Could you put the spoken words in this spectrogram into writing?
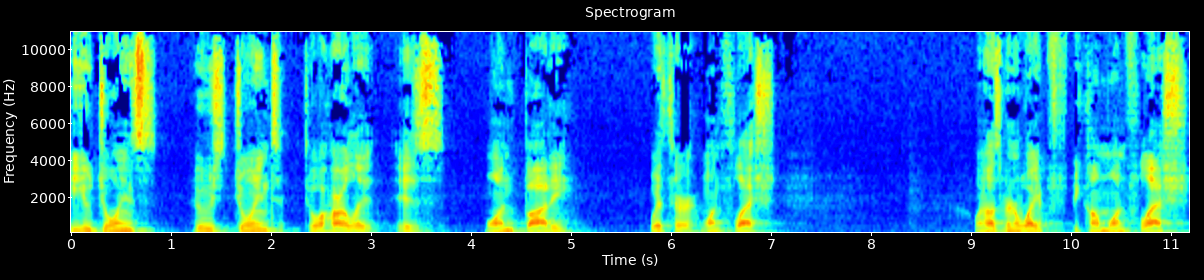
He who joins, who's joined to a harlot is one body with her, one flesh. When husband and wife become one flesh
